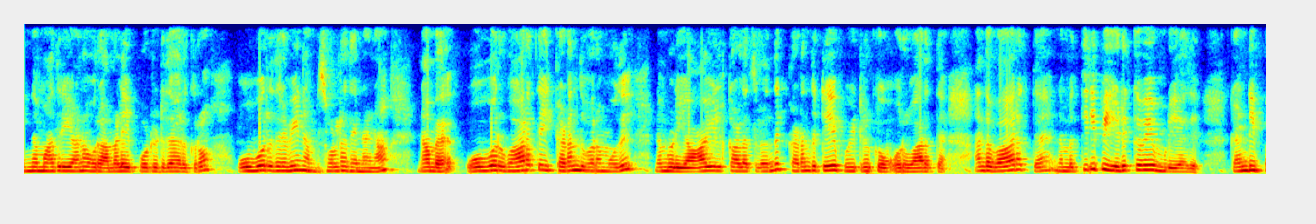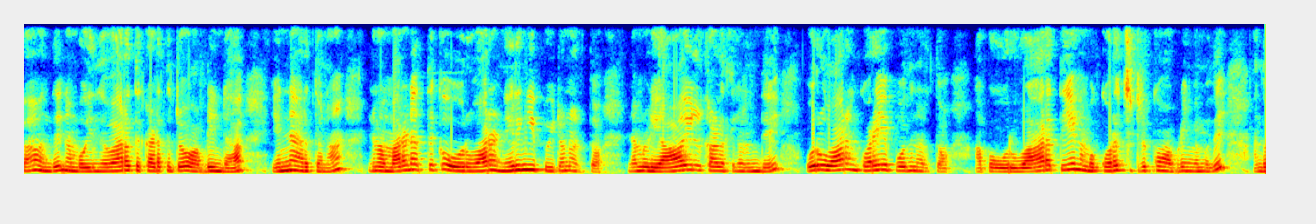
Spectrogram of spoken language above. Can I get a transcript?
இந்த மாதிரியான ஒரு அமலை போட்டுட்டு தான் இருக்கிறோம். ஒவ்வொரு தடவையும் நம்ம சொல்கிறது என்னென்னா நம்ம ஒவ்வொரு வாரத்தை கடந்து வரும்போது நம்மளுடைய ஆயுள் காலத்துலேருந்து கடந்துகிட்டே போயிட்டுருக்கோம் ஒரு வாரத்தை. அந்த வாரத்தை நம்ம திருப்பி எடுக்கவே முடியாது. கண்டிப்பாக வந்து நம்ம இந்த வாரத்தை கடந்துட்டோம் அப்படின்டா என்ன அர்த்தம்னா நம்ம மரணத்துக்கு ஒரு வாரம் நெருங்கி போயிட்டோம்னு அர்த்தம். நம்மளுடைய ஆயுள் காலத்துலேருந்து ஒரு வாரம் குறைய போகுதுன்னு அர்த்தம். அப்போ ஒரு வாரத்தையே நம்ம குறைச்சிட்டு இருக்கோம் அப்படிங்கும்போது அந்த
